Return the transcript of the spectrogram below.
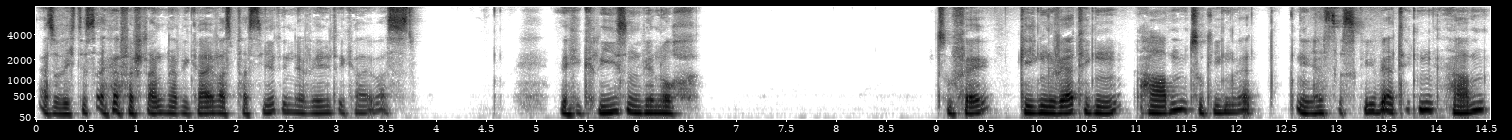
also wenn ich das einmal verstanden habe, egal was passiert in der Welt, egal was, welche Krisen wir noch zu vergegenwärtigen haben, zu gegenwärt, wie heißt das, gewärtigen haben.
